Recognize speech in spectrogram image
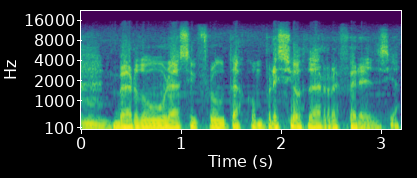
mm. verduras y frutas con precios de referencia.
